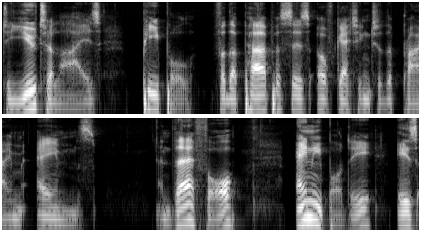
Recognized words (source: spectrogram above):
to utilize people for the purposes of getting to the prime aims. And therefore, anybody is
